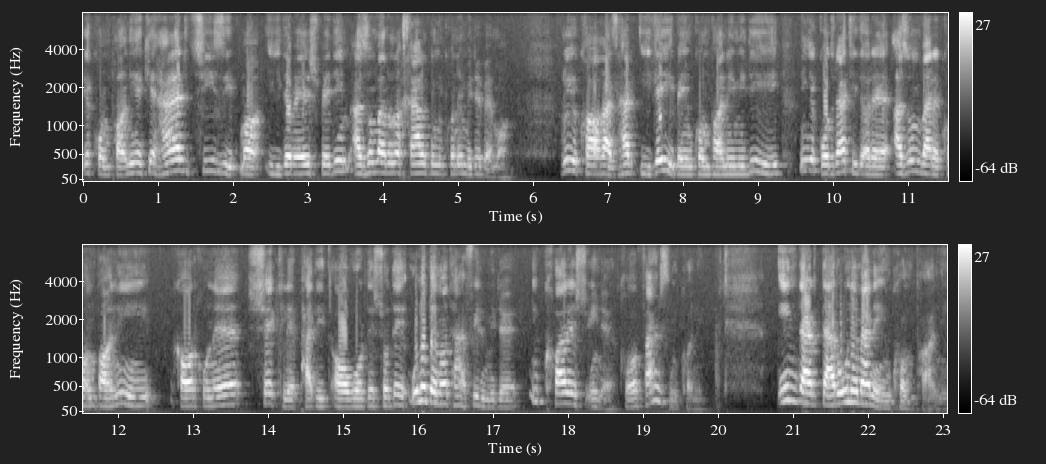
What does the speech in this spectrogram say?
یک کمپانیه که هر چیزی ما ایده بهش بدیم از اون ور خلق می‌کنه میده به ما. روی کاغذ هر ایده ای به این کمپانی میدی این یه قدرتی داره. از اون ور کمپانی کارخونه شکل پدید آورده شده اونو به ما تحویل میده. این کارش اینه. خب فرض می‌کنیم این در درون من این کمپانی.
